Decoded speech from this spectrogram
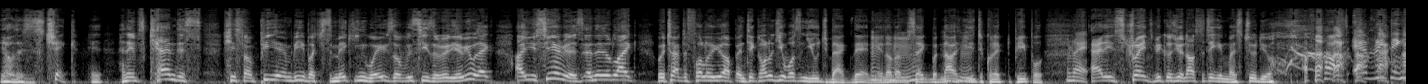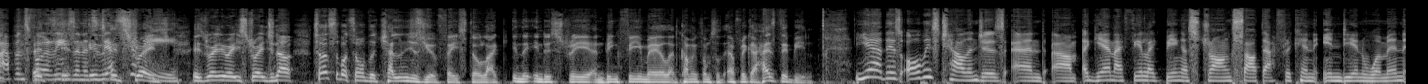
yo, there's this chick. Her name's Candice. She's from PMB, but she's making waves overseas already. And we were like, are you serious? And they were like, we're trying to follow you up. And technology wasn't huge back then, you know what I'm saying? But now you need to connect to people. Right. And it's strange because you're now sitting in my studio. Of course, everything happens for a reason. It's, isn't it destiny. strange. It's really, really strange. Now, tell us about some of the challenges you've faced, though, like in the industry and being female and coming from South Africa. Has there been? Yeah, there's always challenges, and um, again, I feel like being a strong South African Indian woman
